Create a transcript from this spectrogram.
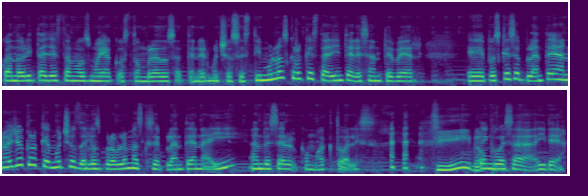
cuando ahorita ya estamos muy acostumbrados a tener muchos estímulos, creo que estaría interesante ver eh, pues qué se plantea, ¿no? Yo creo que muchos de los problemas que se plantean ahí han de ser como actuales. Sí, ¿no? Tengo Pues, esa idea.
